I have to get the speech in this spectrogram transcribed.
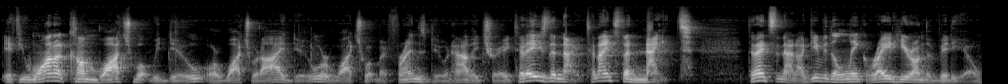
If you want to come watch what we do, or watch what I do, or watch what my friends do and how they trade, today's the night. Tonight's the night. Tonight's the night. I'll give you the link right here on the video.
